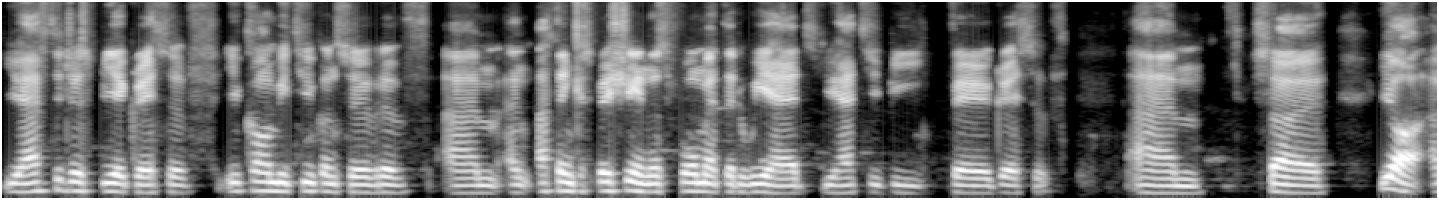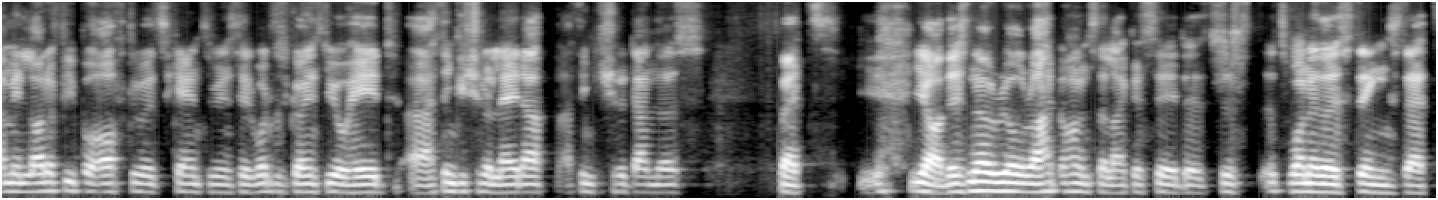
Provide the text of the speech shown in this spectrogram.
you have to just be aggressive. You can't be too conservative. Um, and I think especially in this format that we had, you had to be very aggressive. Um, so yeah, I mean, a lot of people afterwards came to me and said, "What was going through your head? Uh, I think you should have laid up. I think you should have done this." But yeah, there's no real right answer. Like I said, it's just it's one of those things that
